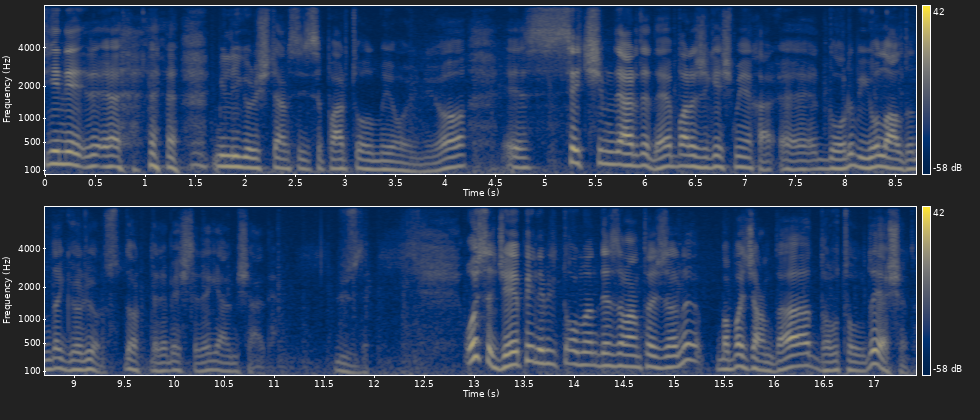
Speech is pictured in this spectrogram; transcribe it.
yeni e, milli görüş temsilcisi parti olmayı oynuyor. E, seçimlerde de barajı geçmeye e, doğru bir yol aldığını da görüyoruz. Dörtlere beşlere gelmiş halde. Yüzde. Oysa CHP ile birlikte olmanın dezavantajlarını Babacan'da Davutoğlu'da yaşadı.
